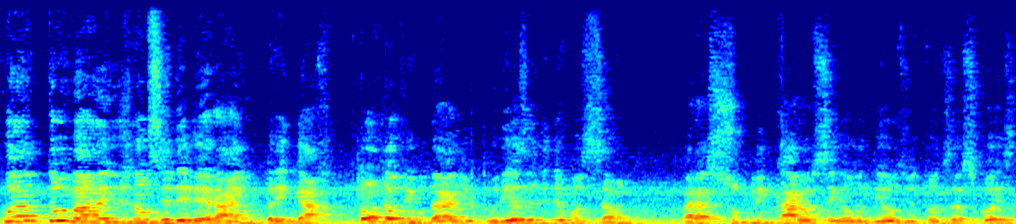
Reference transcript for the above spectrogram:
Quanto mais não se deverá empregar toda a humildade e pureza de devoção para suplicar ao Senhor Deus de todas as coisas?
